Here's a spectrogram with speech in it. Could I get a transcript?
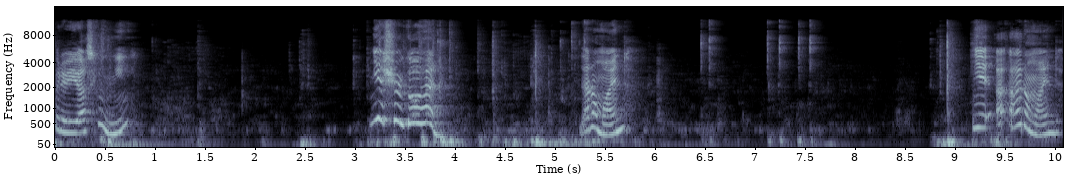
Wait, are you asking me? Yeah, sure, go ahead. I don't mind. Yeah, I, I don't mind.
